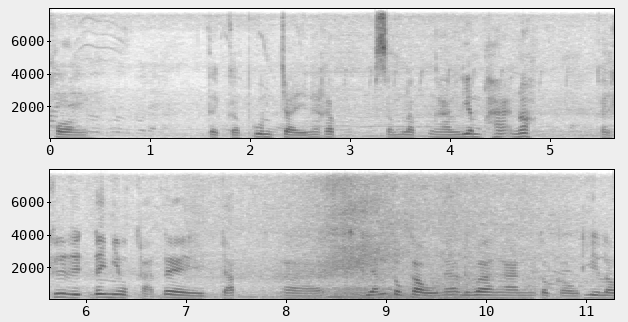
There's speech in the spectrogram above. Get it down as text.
ครอง แต่กับภูมิใจนะครับสำหรับงานเลี่ยมพระเนาะก็คือได้มีโอกาสได้จับ เหรียญเก่าๆนะหรือว่างานเก่าๆที่เรา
